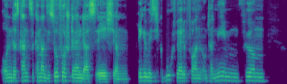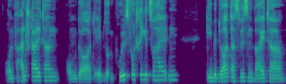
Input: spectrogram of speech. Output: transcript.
Und das Ganze kann man sich so vorstellen, dass ich ähm, regelmäßig gebucht werde von Unternehmen, Firmen und Veranstaltern, um dort eben so Impulsvorträge zu halten, gebe dort das Wissen weiter,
